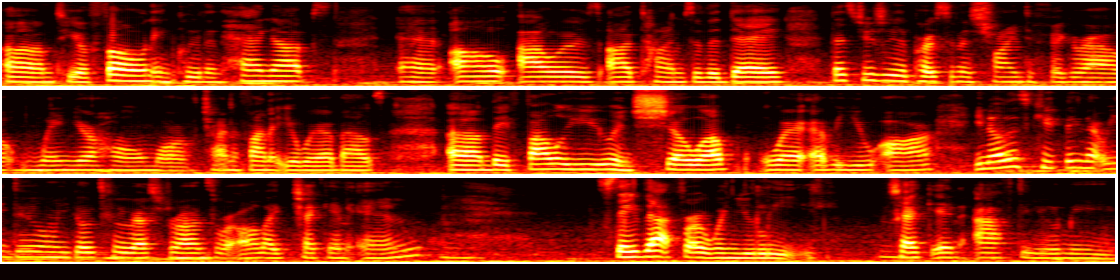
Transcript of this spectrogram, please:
um, to your phone, including hangups, at all hours, odd times of the day. That's usually the person is trying to figure out when you're home or trying to find out your whereabouts. Um, they follow you and show up wherever you are. You know this cute thing that we do when we go to restaurants, we're all like checking in. Mm-hmm. Save that for when you leave. Mm-hmm. Check in after you leave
